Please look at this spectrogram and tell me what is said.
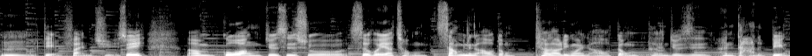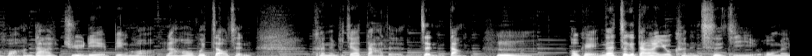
嗯典范去，所以嗯，过往就是说社会要从上面那个凹洞跳到另外一个凹洞，可能就是很大的变化，很大的剧烈变化，然后会造成可能比较大的震荡。嗯，OK，那这个当然有可能刺激我们。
